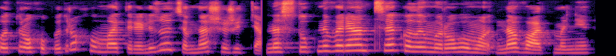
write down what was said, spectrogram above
потроху-потроху матеріалізується в наше життя. Наступний варіант це коли ми робимо на ватмані.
